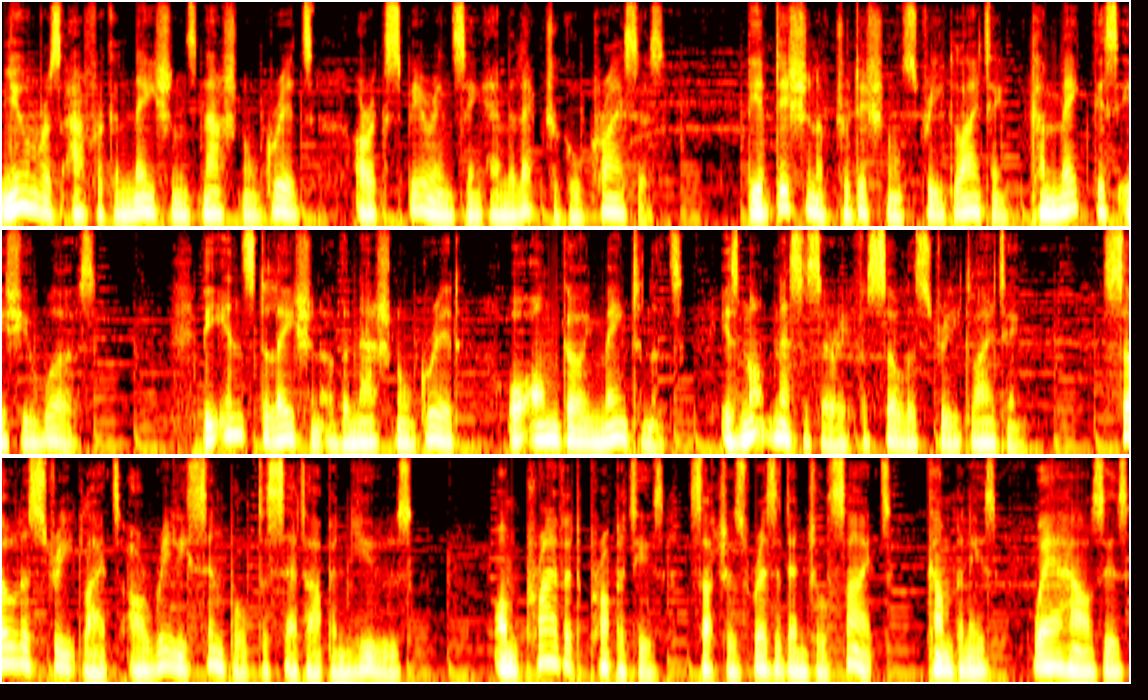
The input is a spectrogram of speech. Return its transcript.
Numerous African nations' national grids are experiencing an electrical crisis. The addition of traditional street lighting can make this issue worse. The installation of the national grid or ongoing maintenance is not necessary for solar street lighting. Solar street lights are really simple to set up and use. On private properties such as residential sites, companies, warehouses,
